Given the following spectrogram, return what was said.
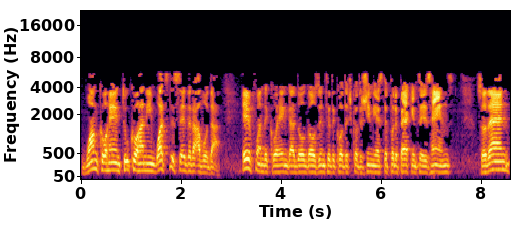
One kohen, two kohanim. What's the seder avodah? If when the kohen gadol goes into the Kodesh Kodashim, he has to put it back into his hands. So then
